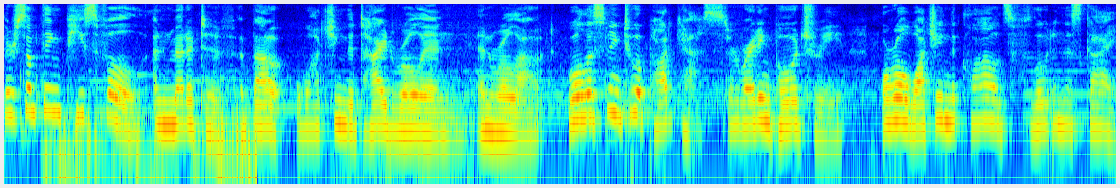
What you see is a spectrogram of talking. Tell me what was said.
There's something peaceful and meditative about watching the tide roll in and roll out while listening to a podcast or writing poetry or while watching the clouds float in the sky.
